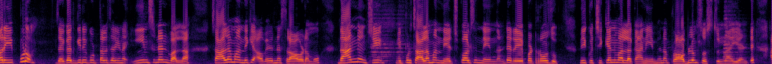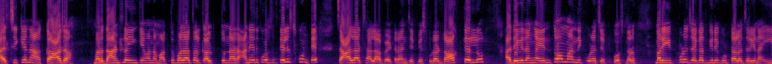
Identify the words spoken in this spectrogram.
మరి ఇప్పుడు జగద్గిరి గుట్టలో జరిగిన ఈ ఇన్సిడెంట్ వల్ల చాలామందికి అవేర్నెస్ రావడము దాని నుంచి ఇప్పుడు చాలామంది నేర్చుకోవాల్సింది ఏంటంటే రేపటి రోజు మీకు చికెన్ వల్ల కానీ ఏమైనా ప్రాబ్లమ్స్ వస్తున్నాయి అంటే అది చికెన్ కాదా? మరి దాంట్లో ఇంకేమైనా మత్తు పదార్థాలు కలుపుతున్నారా అనేది కూడా తెలుసుకుంటే చాలా చాలా బెటర్ అని చెప్పేసి కూడా డాక్టర్లు అదేవిధంగా ఎంతో మంది కూడా చెప్పుకొస్తున్నారు. మరి ఇప్పుడు జగద్గిరి గుట్టలో జరిగిన ఈ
